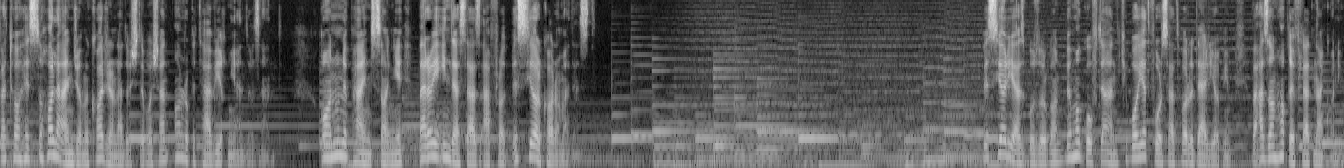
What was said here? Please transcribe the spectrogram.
و تا حس حال انجام کاری را نداشته باشند آن را به تعویق می اندازند. قانون پنج ثانیه برای این دسته از افراد بسیار کارآمد است. بسیاری از بزرگان به ما گفتند که باید فرصتها را دریابیم و از آنها قفلت نکنیم.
